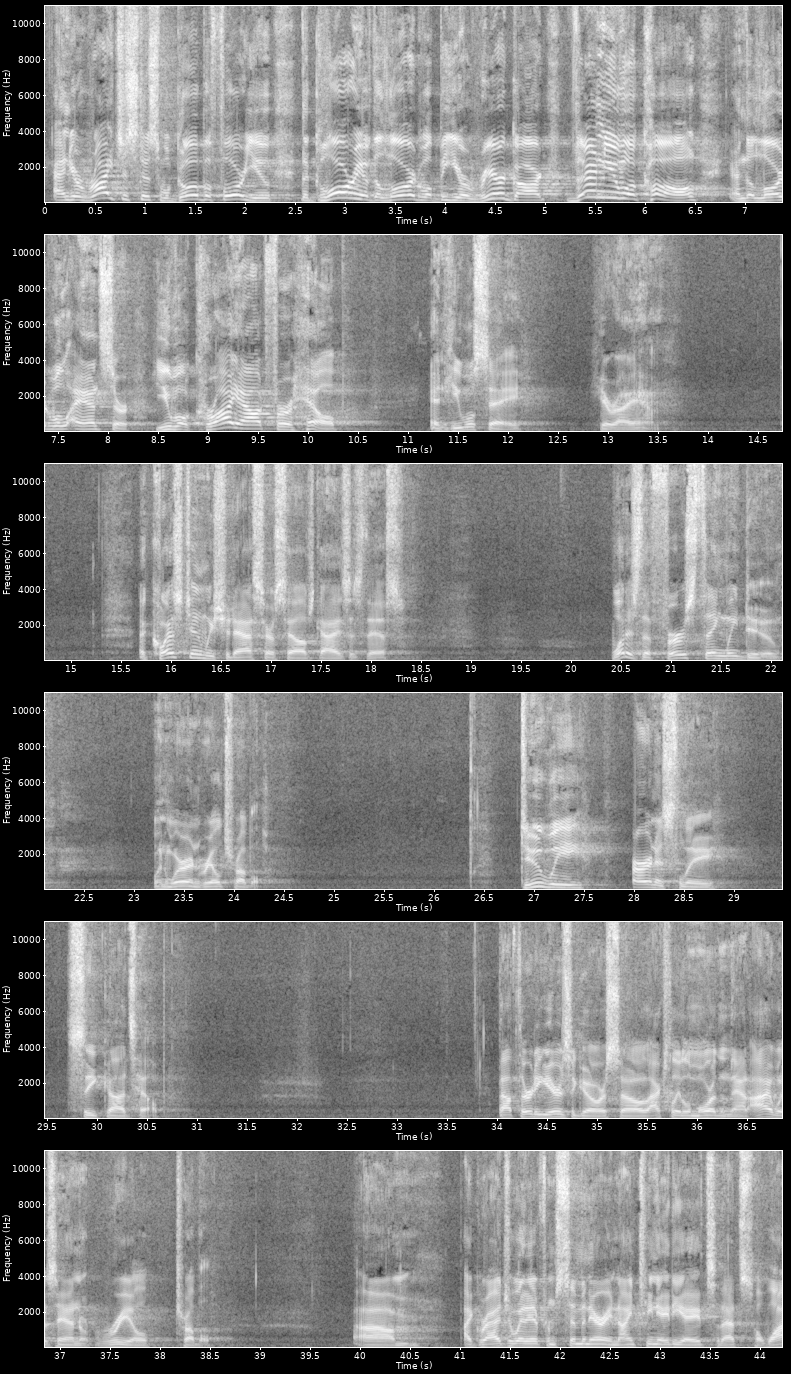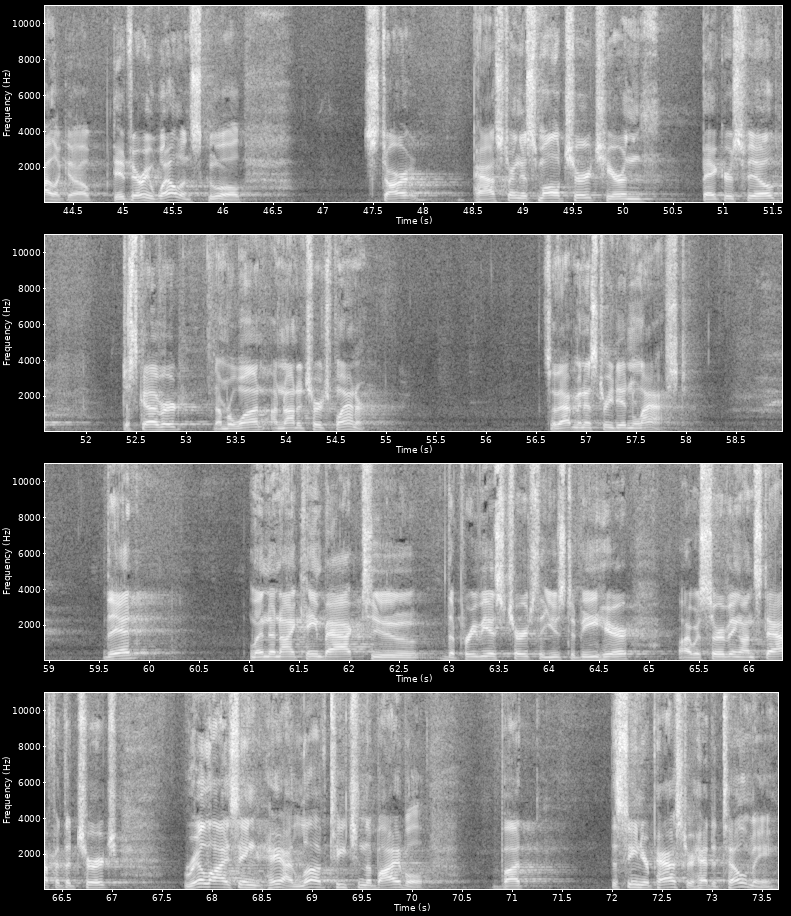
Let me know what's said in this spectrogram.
And your righteousness will go before you. The glory of the Lord will be your rear guard. Then you will call, and the Lord will answer. You will cry out for help, and he will say, Here I am. A question we should ask ourselves, guys, is this What is the first thing we do when we're in real trouble? Do we earnestly seek God's help? About 30 years ago or so, actually a little more than that, I was in real trouble. Um, I graduated from seminary in 1988, so that's a while ago. Did very well in school. Start pastoring a small church here in Bakersfield. Discovered, number one, I'm not a church planter. So that ministry didn't last. Then Linda and I came back to the previous church that used to be here. I was serving on staff at the church, realizing, hey, I love teaching the Bible. But the senior pastor had to tell me,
